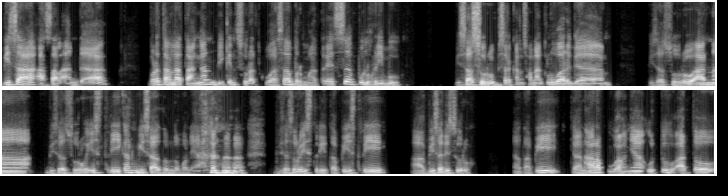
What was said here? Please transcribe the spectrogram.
Bisa asal anda bertanda tangan bikin surat kuasa bermaterai 10.000 bisa suruh misalkan sanak keluarga bisa suruh anak bisa suruh istri kan bisa teman-teman ya. Bisa suruh istri tapi istri nah, bisa disuruh nah tapi jangan harap uangnya utuh atau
